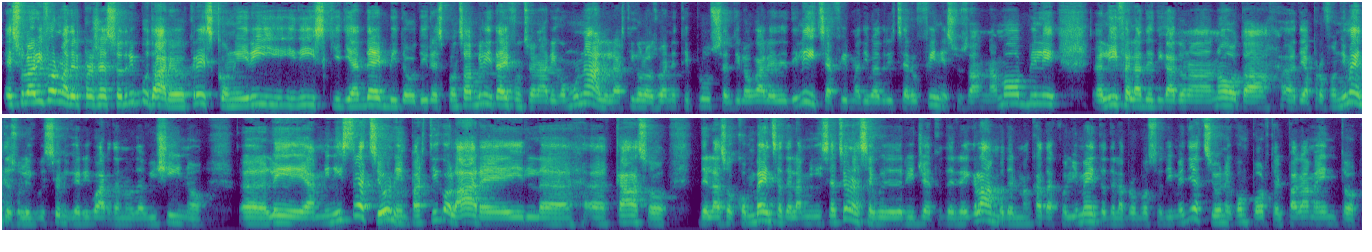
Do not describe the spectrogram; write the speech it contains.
E sulla riforma del processo tributario crescono i, ri- i rischi di addebito di responsabilità ai funzionari comunali, l'articolo su NT Plus enti locali ed edilizia, firma di Patrizia Ruffini e Susanna Mobili, eh, l'IFEL ha dedicato una nota eh, di approfondimento sulle questioni che riguardano da vicino eh, le amministrazioni, in particolare il eh, della soccombenza dell'amministrazione a seguito del rigetto del reclamo, del mancato accoglimento della proposta di mediazione comporta il pagamento,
